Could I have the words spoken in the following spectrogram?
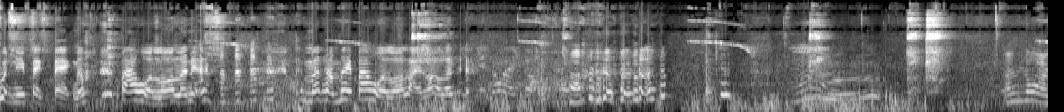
วันนี้แปลกๆเนาะป้าหัวเร้อนแล้วเนี่ย มาทำให้ป้าหัวเร้อนหลายรอบแล้วเนี่ยอืม อร่อย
